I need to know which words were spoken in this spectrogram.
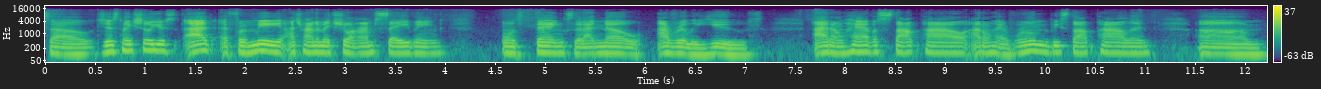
So just make sure you're. I for me, I try to make sure I'm saving on things that I know I really use. I don't have a stockpile. I don't have room to be stockpiling. Um,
